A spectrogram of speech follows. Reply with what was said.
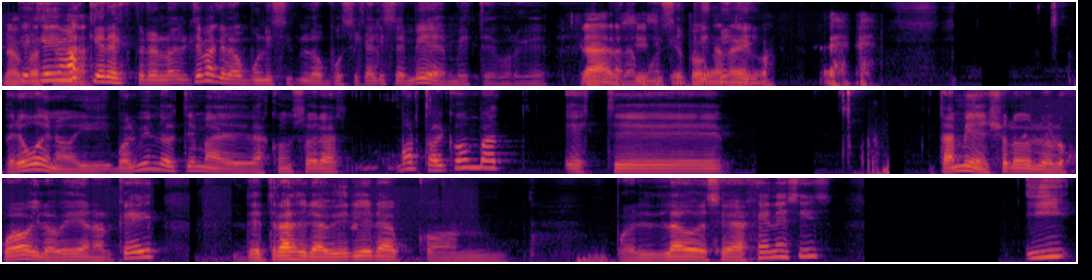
No ¿Qué, más querés? Pero lo- el tema es que lo, musicalicen bien, ¿viste? Porque Claro, sí, sí, que pongan algo. Pero bueno, y volviendo al tema de las consolas, Mortal Kombat, este. También yo lo, lo- lo jugaba y lo veía en arcade. Detrás de la vidriera con. por el lado de Sega Genesis. Y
